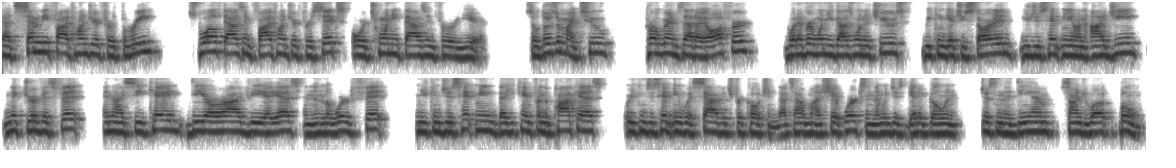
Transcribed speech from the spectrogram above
That's 7500 for 3 12,500 for six or 20,000 for a year. So those are my two programs that I offer. Whatever one you guys want to choose, we can get you started. You just hit me on IG, Nick Drivas Fit, N I C K D R I V A S, and then the word fit. And you can just hit me that you came from the podcast, or you can just hit me with Savage for coaching. That's how my shit works. And then we just get it going just in the DM, signed you up, boom,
